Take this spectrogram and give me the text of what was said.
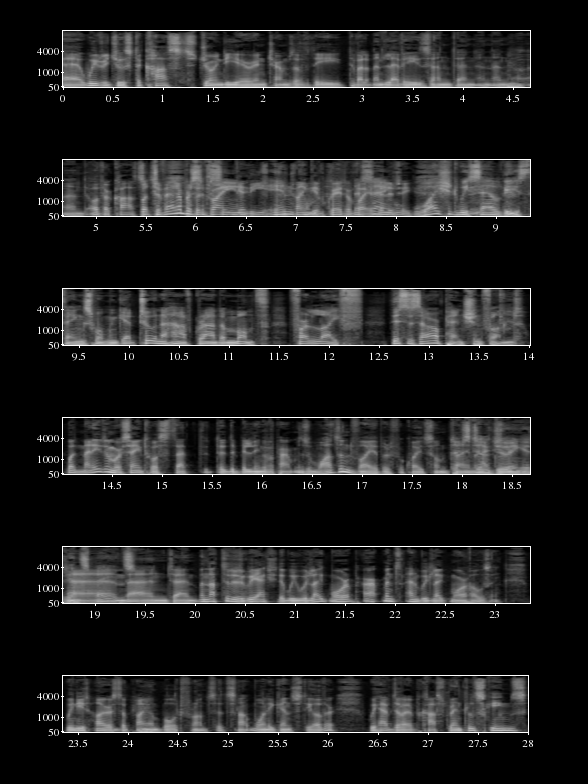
Uh, we reduced the costs during the year in terms of the development levies and and, and, and, yeah. and other costs. But developers have seen get, the income. To try and give greater viability. Saying, why should we sell these things when we get two and a half grand a month for life? This is our pension fund. Well, many of them were saying to us that the, the building of apartments wasn't viable for quite some time. They're still actually. doing it in um, spades. and um, but not to the degree actually that we would like more apartments and we'd like more housing. We need higher supply on both fronts. It's not one against the other. We have developed cost rental schemes.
